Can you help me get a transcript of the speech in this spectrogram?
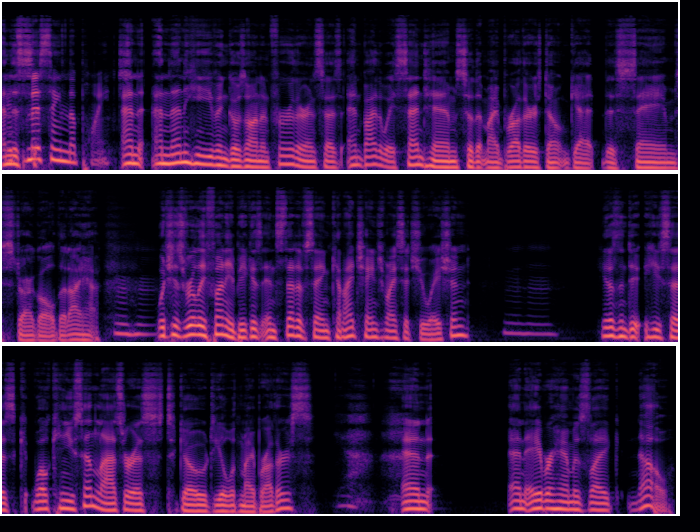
and it's this missing the point And and then he even goes on and further and says, "And by the way, send him so that my brothers don't get this same struggle that I have." mm-hmm. Which is really funny because instead of saying, "Can I change my situation?" Mm-hmm. he doesn't do he says, "Well, can you send Lazarus to go deal with my brothers?" yeah And and Abraham is like, "No."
